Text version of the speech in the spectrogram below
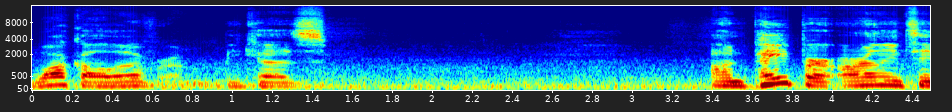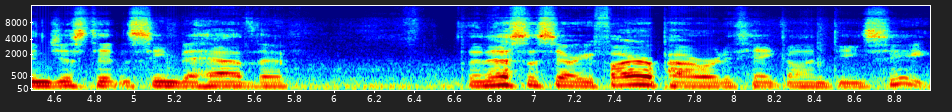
walk all over them because on paper, Arlington just didn't seem to have the, the necessary firepower to take on DC.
